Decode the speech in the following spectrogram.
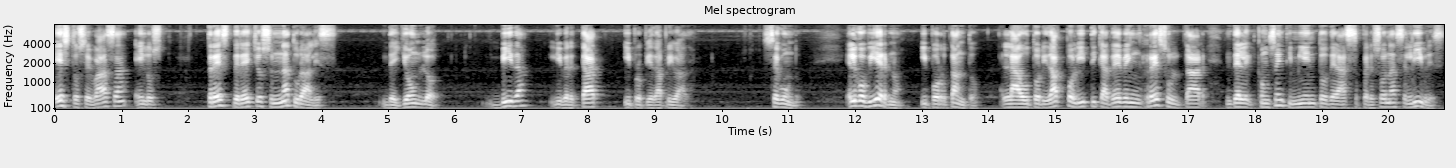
Esto se basa en los tres derechos naturales de John Locke vida, libertad y propiedad privada. Segundo, el gobierno y por tanto la autoridad política deben resultar del consentimiento de las personas libres,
